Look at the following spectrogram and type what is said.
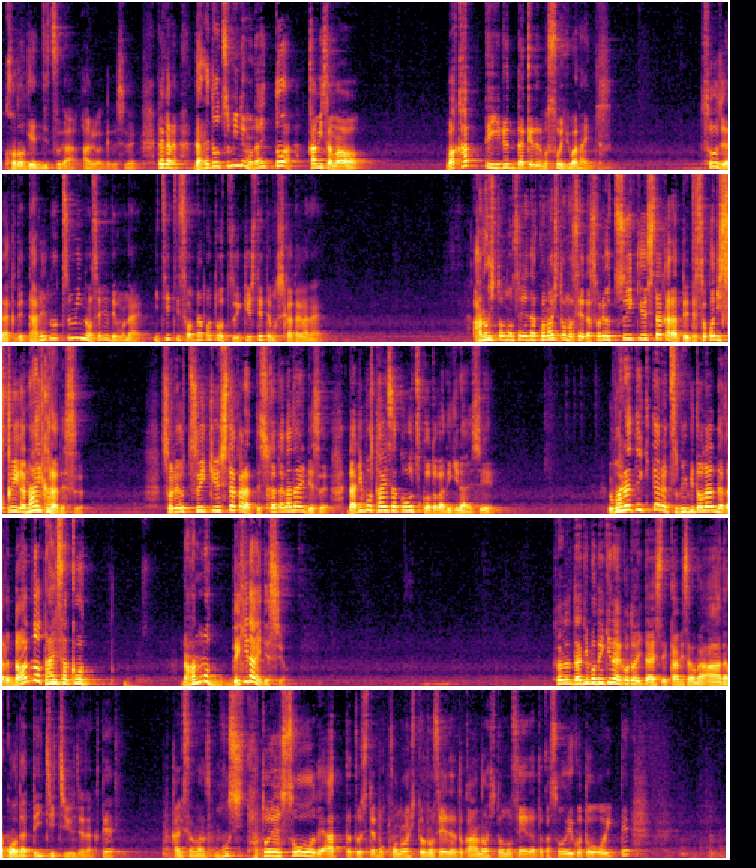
この現実があるわけですね。だから誰の罪でもないとは神様は分かっているんだけれどもそう言わないんです。そうじゃなくて誰の罪のせいでもない。いちいちそんなことを追求してても仕方がない。あの人のせいだこの人のせいだそれを追求したからって言ってそこに救いがないからです。それを追求したからって仕方がないんです。何も対策を打つことができないし生まれてきたら罪人なんだから何の対策を何もできないですよ。それで何もできないことに対して神様がああだこうだっていちいち言うんじゃなくて神様はもしたとえそうであったとしてもこの人のせいだとかあの人のせいだとかそういうことを置いて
